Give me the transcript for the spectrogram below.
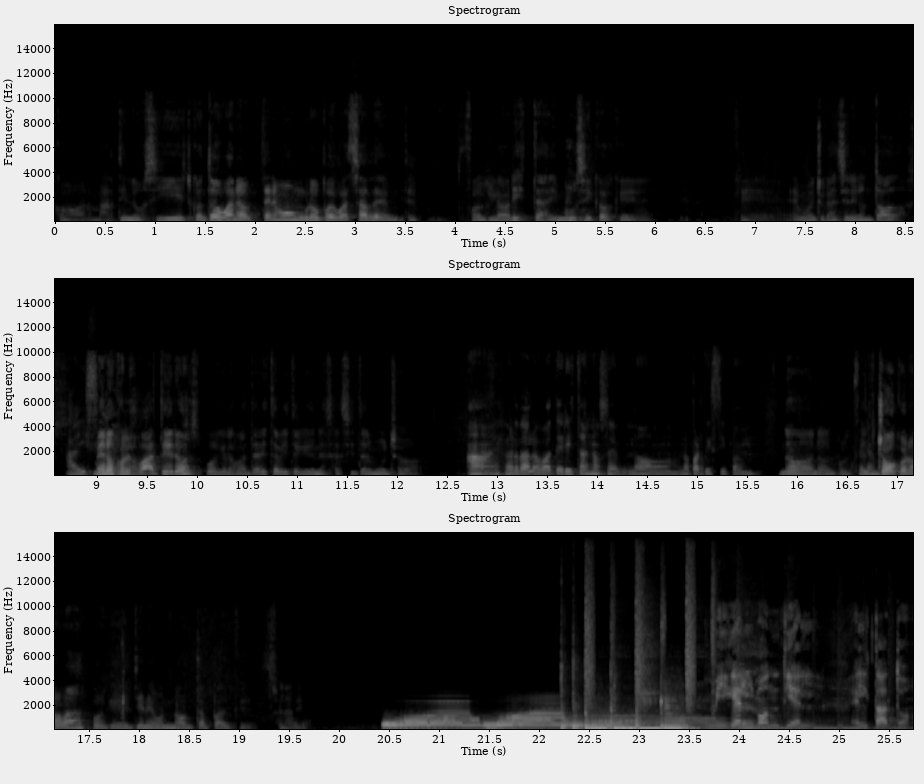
con Martín Lucich, con todo. Bueno, tenemos un grupo de WhatsApp de, folcloristas y músicos que, hemos hecho canciones con todos. Menos con los bateros, porque los bateristas, viste, que necesitan mucho Ah, es verdad, los bateristas no se, no, no participan. No, no, porque el choco nomás, porque tiene un octapad que suena bien. Miguel Montiel el Tato,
